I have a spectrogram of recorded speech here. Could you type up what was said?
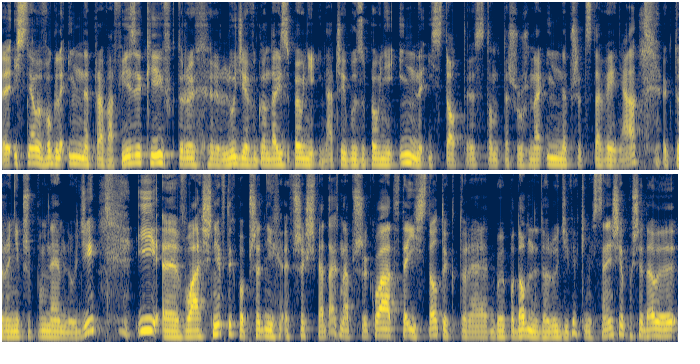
e, istniały w ogóle inne prawa fizyki, w których ludzie wyglądali zupełnie inaczej, były zupełnie inne istoty, stąd też różne inne przedstawienia, e, które nie przypominają ludzi. I e, właśnie w tych poprzednich wszechświatach, na przykład te istoty, które były podobne do ludzi w jakimś sensie, posiadały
